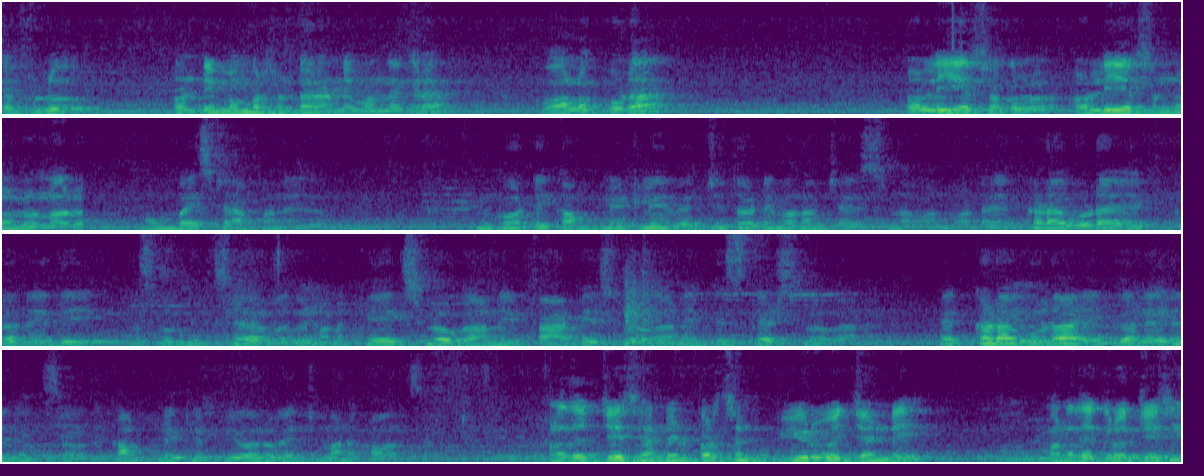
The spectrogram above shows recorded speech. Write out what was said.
చెఫ్లు ట్వంటీ మెంబర్స్ ఉంటారండి మన దగ్గర. వాళ్ళకు కూడా ట్వెల్వ్ ఇయర్స్ ఒక ట్వెల్వ్ ఇయర్స్ ఉన్న వాళ్ళు ఉన్నారు. ముంబై స్టాఫ్ అనేది ఇంకోటి కంప్లీట్లీ వెజ్ తోటి మనం చేస్తున్నాం అనమాట ఎక్కడ కూడా ఎగ్ అనేది అసలు మిక్స్ అవ్వదు. మన కేక్స్లో కానీ ప్యాటీస్లో కానీ బిస్కెట్స్లో కానీ ఎక్కడ కూడా ఎగ్ అనేది మిక్స్ అవ్వదు. కంప్లీట్లీ ప్యూర్ వెజ్ మన కాన్సెప్ట్ మనది వచ్చేసి హండ్రెడ్ పర్సెంట్ ప్యూర్ వెజ్ అండి. మన దగ్గర వచ్చేసి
